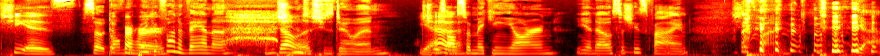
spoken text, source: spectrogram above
she is. So don't for be making fun of Vanna. I'm She knows jealous. what she's doing. She's also making yarn, you know, so she's fine. She's fine. yeah.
